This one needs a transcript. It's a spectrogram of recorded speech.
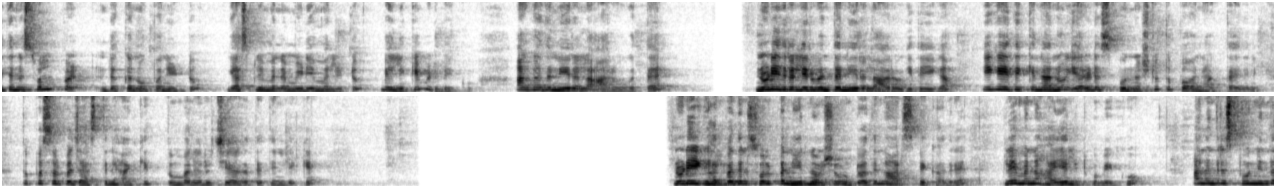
ಇದನ್ನು ಸ್ವಲ್ಪ ಡಕ್ಕನ್ ಓಪನ್ ಇಟ್ಟು ಗ್ಯಾಸ್ ಫ್ಲೇಮನ್ನು ಮೀಡಿಯಮಲ್ಲಿಟ್ಟು ಬೇಯಲಿಕ್ಕೆ ಬಿಡಬೇಕು. ಆಗ ಅದು ನೀರೆಲ್ಲ ಆರೋಗುತ್ತೆ. ನೋಡಿ ಇದರಲ್ಲಿರುವಂಥ ನೀರೆಲ್ಲ ಆರೋಗಿದೆ ಈಗ. ಈಗ ಇದಕ್ಕೆ ನಾನು ಎರಡು ಸ್ಪೂನ್ನಷ್ಟು ತುಪ್ಪವನ್ನು ಹಾಕ್ತಾಯಿದ್ದೀನಿ ತುಪ್ಪ ಸ್ವಲ್ಪ ಜಾಸ್ತಿನೇ ಹಾಕಿ ತುಂಬಾ ರುಚಿಯಾಗುತ್ತೆ ತಿನ್ನಲಿಕ್ಕೆ ನೋಡಿ, ಈಗ ಹಲ್ವದಲ್ಲಿ ಸ್ವಲ್ಪ ನೀರಿನ ಅಂಶ ಉಂಟು. ಅದನ್ನು ಆರಿಸ್ಬೇಕಾದ್ರೆ ಫ್ಲೇಮನ್ನು ಹೈಯಲ್ಲಿ ಇಟ್ಕೋಬೇಕು. ಆನಂತರ ಸ್ಪೂನಿಂದ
